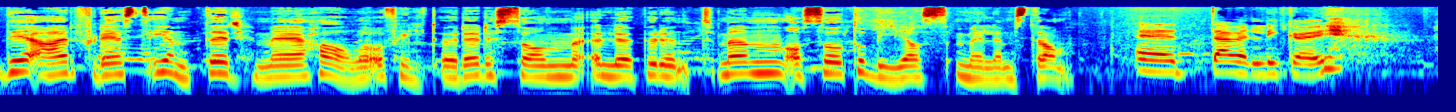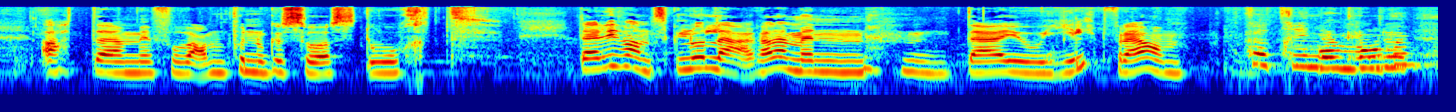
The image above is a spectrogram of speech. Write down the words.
Det er flest jenter med hale- og filtører som løper rundt, men også Tobias Mellemstrand. Det er veldig gøy at vi får være med på noe så stort. Det er litt vanskelig å lære det, men det er jo gildt for det. Katrine, kan du,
